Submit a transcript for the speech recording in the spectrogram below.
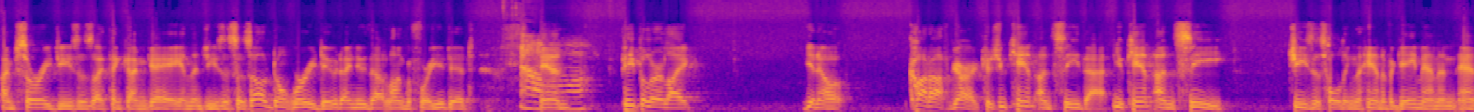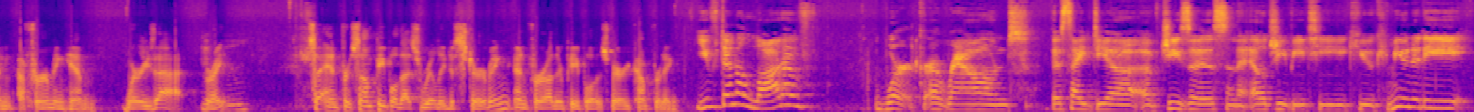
"I'm sorry, Jesus. I think I'm gay." And then Jesus says, "Oh, don't worry, dude. I knew that long before you did." Aww. And people are like, you know, caught off guard because you can't unsee that. You can't unsee Jesus holding the hand of a gay man and, and affirming him where he's at, right? Mm-hmm. So, and for some people, that's really disturbing, and for other people, it's very comforting. You've done a lot of work around this idea of Jesus and the LGBTQ community.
